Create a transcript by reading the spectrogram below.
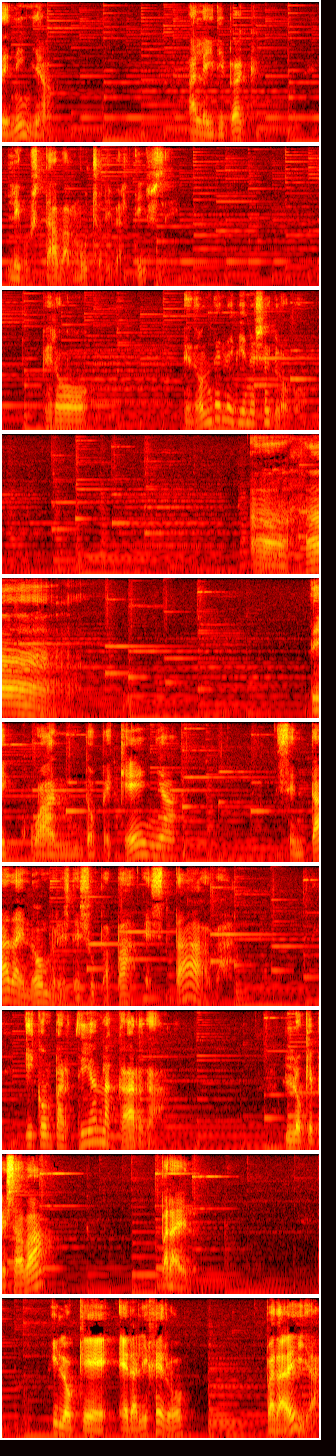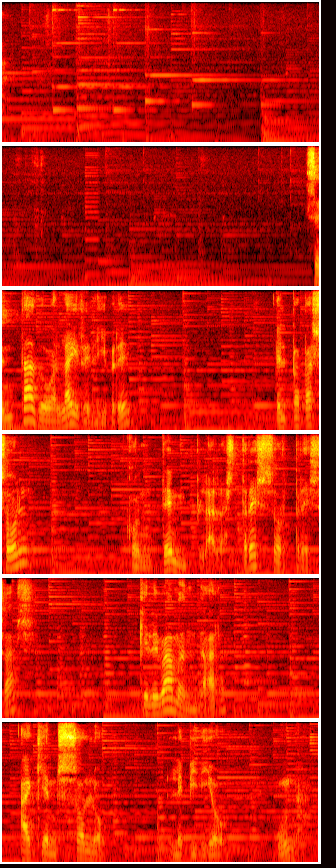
de niña, a Ladybug le gustaba mucho divertirse. Pero, ¿de dónde le viene ese globo? Ajá. De cuando pequeña, sentada en hombres de su papá, estaba y compartían la carga. Lo que pesaba para él. Y lo que era ligero para ella. Sentado al aire libre, el papá sol contempla las tres sorpresas que le va a mandar a quien solo le pidió una.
